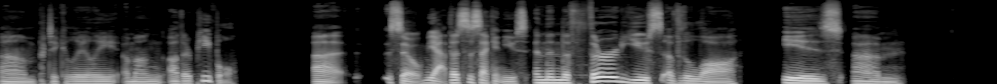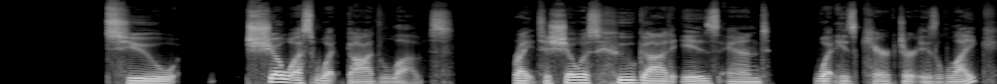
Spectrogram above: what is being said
um, particularly among other people. Uh, so yeah, that's the second use, and then the third use of the law is um, to show us what God loves, right? To show us who God is and what his character is like,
